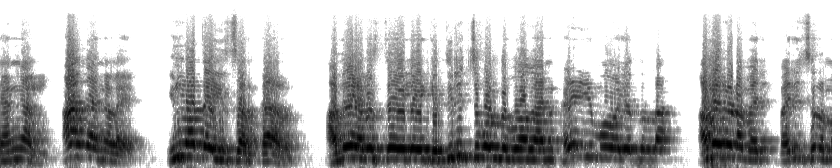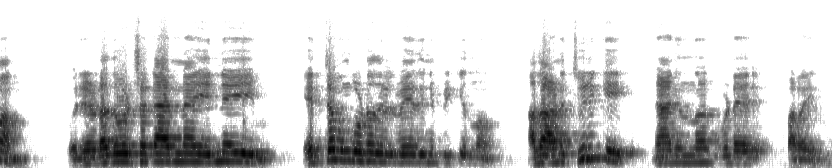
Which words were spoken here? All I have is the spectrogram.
ഞങ്ങൾ. ആ ഞങ്ങളെ ഇന്നത്തെ ഈ സർക്കാർ അതേ അവസ്ഥയിലേക്ക് തിരിച്ചു കൊണ്ടുപോകാൻ കഴിയുമോ എന്നുള്ള അവരുടെ പരിശ്രമം ഒരിടതുപക്ഷക്കാരനെ എന്നെയും ഏറ്റവും കൂടുതൽ വേദനിപ്പിക്കുന്നു. അതാണ് ചുരുക്കി ഞാൻ ഇന്ന് ഇവിടെ പറയുന്നു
